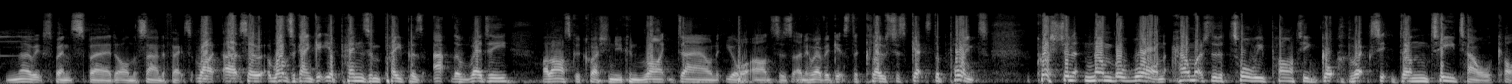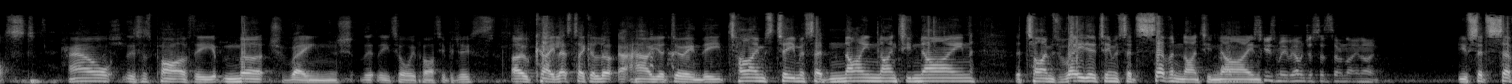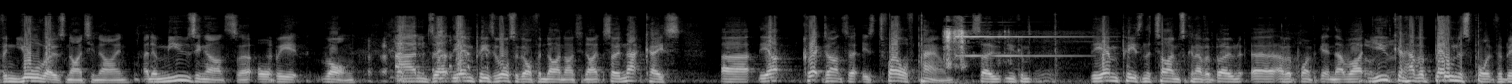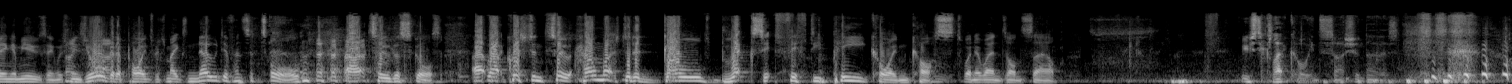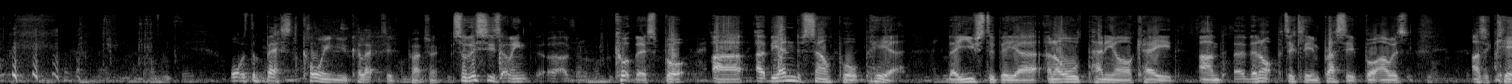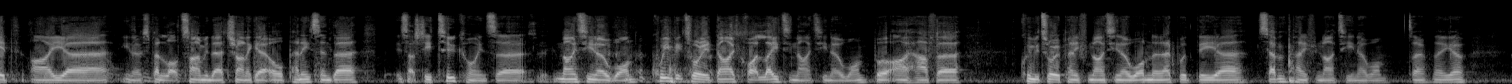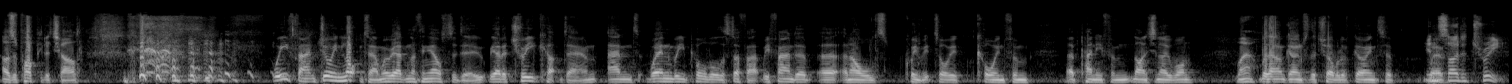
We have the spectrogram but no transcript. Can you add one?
No expense spared on the sound effects. Right, uh, so once again, get your pens and papers at the ready. I'll ask a question, you can write down your answers, and whoever gets the closest gets the point. Question number one How much did a Tory party got Brexit done tea towel cost? How this is part of the merch range that the Tory party produced. Okay, let's take a look at how you're doing. The Times team have said 9.99. The Times radio team have said 7.99. Excuse me, we haven't just said 7.99. You've said seven euros ninety nine, an amusing answer, albeit wrong. And uh, the MPs have also gone for nine ninety nine. So in that case, uh, the uh, correct answer is twelve pounds. So you can, the MPs and the Times can have a bon- uh, have a point for getting that right. You can have a bonus point for being amusing, which means you all get a point, which makes no difference at all uh, to the scores. Uh, right, question two: How much did a gold Brexit fifty p coin cost when it went on sale? We used to collect coins, so I should know this. What was the best coin you collected, Patrick? So this is, I mean, uh, cut this, but uh, at the end of Southport Pier, there used to be uh, an old penny arcade, and uh, they're not particularly impressive. But I was, as a kid, I uh, you know spent a lot of time in there trying to get old pennies, and uh, it's actually two coins. Uh, 1901, Queen Victoria died quite late in 1901, but I have a Queen Victoria penny from 1901 and Edward the uh, seventh penny from 1901. So there you go. I was a popular child. We found during lockdown, where we had nothing else to do, we had a tree cut down, and when we pulled all the stuff out, we found a, a, an old Queen Victoria coin from a penny from 1901. Wow! Without going to the trouble of going to where- Inside a tree.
